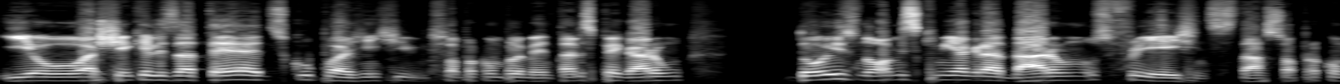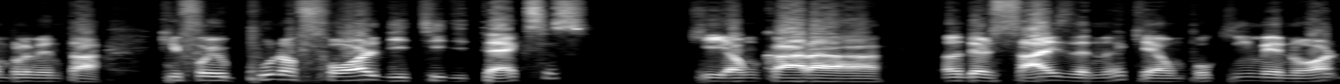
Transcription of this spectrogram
E eu achei que eles até, desculpa, a gente, só para complementar, eles pegaram dois nomes que me agradaram nos free agents, tá? Só para complementar, que foi o Puna Ford T de Texas, que é um cara undersized, né, que é um pouquinho menor,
